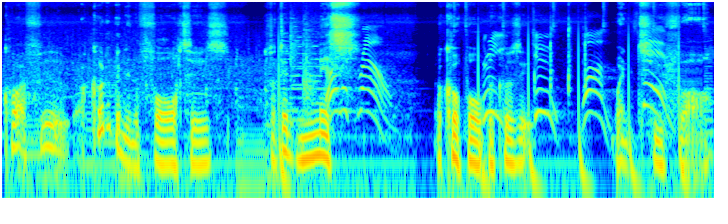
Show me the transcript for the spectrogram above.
Quite a few. I could have been in the 40s. I did miss a couple because it went too far.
